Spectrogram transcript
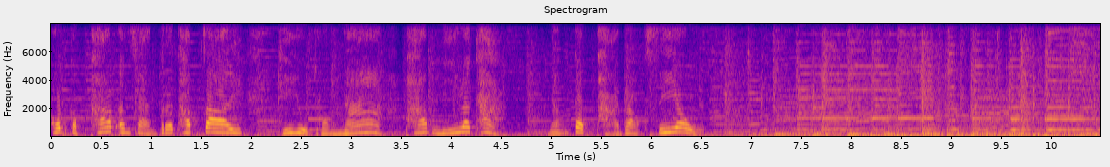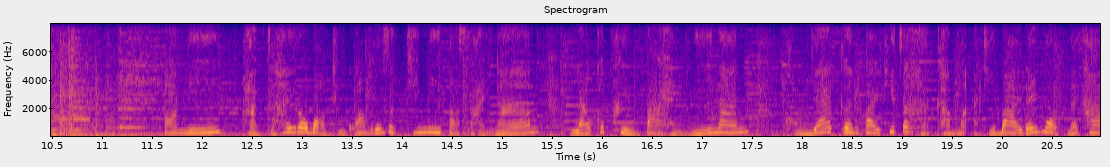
พบกับภาพอันแสนประทับใจ ที่อยู่ตรงหน้าภาพนี้ล่ะค่ะ น้ำตกผาดอกเซี่ยวตอนนี้หากจะให้เราบอกถึงความรู้สึกที่มีต่อสายน้ำแล้วก็ผืนป่าแห่งนี้นั้น คงยากเกินไปที่จะหาคำมาอธิบายได้หมดนะคะ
